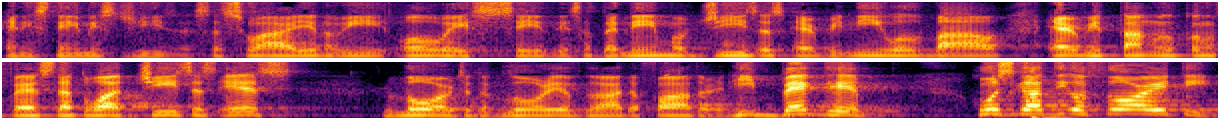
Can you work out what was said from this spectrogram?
And his name is Jesus. That's why, you know, we always say this. At the name of Jesus, every knee will bow, every tongue will confess that what? Jesus is Lord to the glory of God the Father. And he begged him. Who's got the authority?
